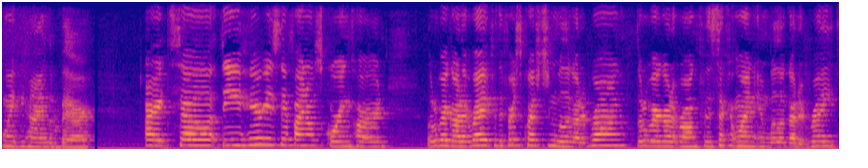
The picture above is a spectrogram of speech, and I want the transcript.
point behind Little Bear. Alright, so the here is the final scoring card. Little Bear got it right for the first question, Willow got it wrong. Little Bear got it wrong for the second one, and Willow got it right.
